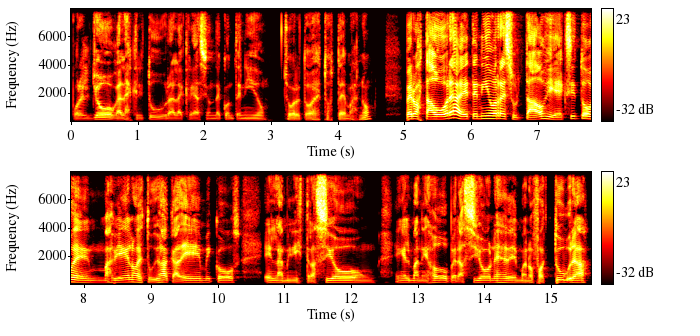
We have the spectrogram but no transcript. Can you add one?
por el yoga, la escritura, la creación de contenido sobre todos estos temas, ¿no? Pero hasta ahora he tenido resultados y éxitos en más bien en los estudios académicos, en la administración, en el manejo de operaciones de manufactura,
